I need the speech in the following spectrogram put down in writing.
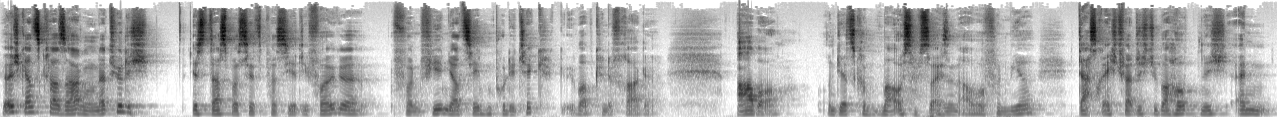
Will ich ganz klar sagen, natürlich ist das, was jetzt passiert, die Folge von vielen Jahrzehnten Politik, überhaupt keine Frage. Aber, und jetzt kommt mal ausnahmsweise ein Aber von mir, das rechtfertigt überhaupt nicht ein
